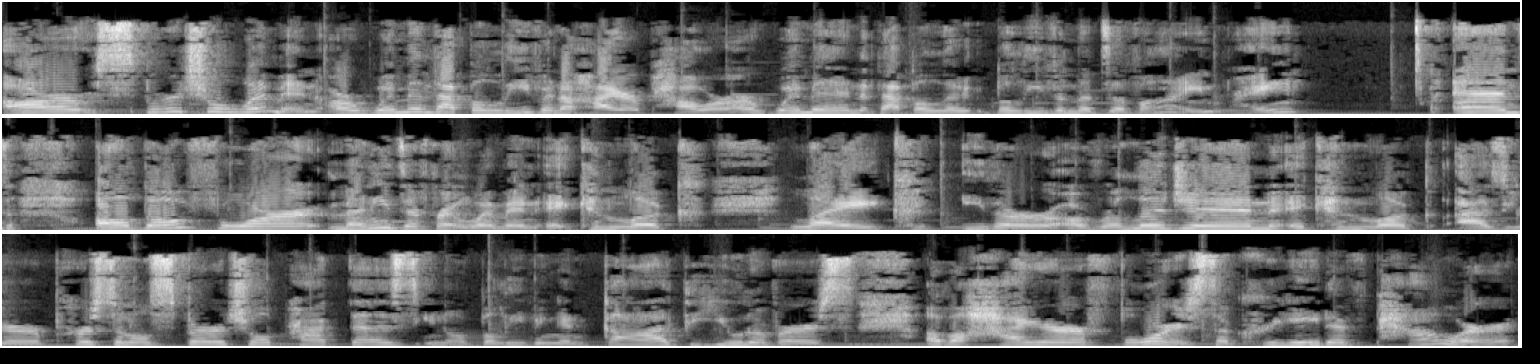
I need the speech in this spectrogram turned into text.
are spiritual women, are women that believe in a higher power, are women that be- believe in the divine, right? And although for many different women, it can look like either a religion, it can look as your personal spiritual practice, you know, believing in God, the universe, of a higher force, a creative power.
